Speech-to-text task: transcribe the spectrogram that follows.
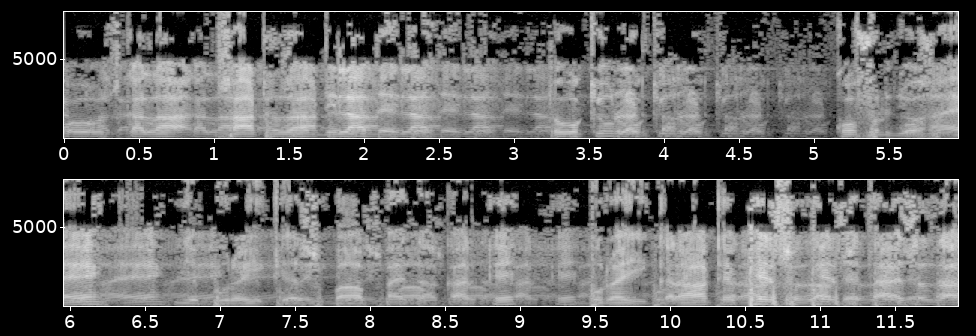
کو اس کا ساٹھ ہزار دلا دیتے تو وہ کیوں لڑکی کفر جو ہے یہ برائی کے اسباب پیدا کر کے برائی کرا کے پھر سزا دیتا ہے سزا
